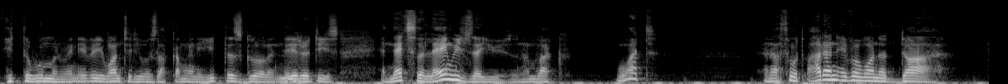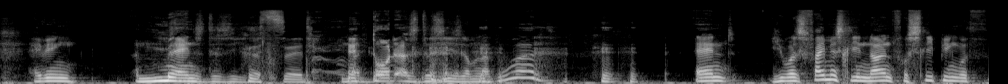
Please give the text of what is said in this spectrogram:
hit the woman whenever he wanted. He was like, I'm going to hit this girl, and there hmm. it is. And that's the language they use. And I'm like, what? And I thought, I don't ever want to die having a man's disease That's it. my daughter's disease. I'm like, what? and he was famously known for sleeping with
